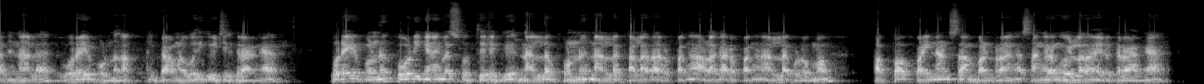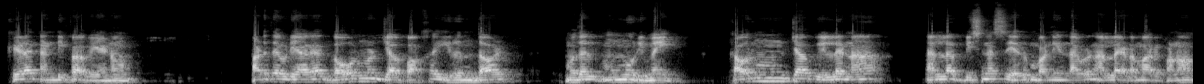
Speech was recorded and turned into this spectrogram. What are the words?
அதனால ஒரே பொண்ணு தான் இப்போ அவங்கள ஒதுக்கி வச்சிருக்கிறாங்க. ஒரே பொண்ணு கோடிக்கணக்கில் சொத்து இருக்கு. நல்ல பொண்ணு நல்ல கலராக இருப்பாங்க அழகாக இருப்பாங்க நல்ல குடும்பம். அப்பா ஃபைனான்ஸ் தான் பண்ணுறாங்க சங்கரங்கோயிலில் தான் இருக்கிறாங்க. கீழே கண்டிப்பாக வேணும். அடுத்தபடியாக கவர்மெண்ட் ஜாப்பாக இருந்தால் முதல் முன்னுரிமை. கவர்மெண்ட் ஜாப் இல்லைன்னா நல்ல பிஸ்னஸ் எதுவும் பண்ணியிருந்தா கூட நல்ல இடமா இருக்கணும்.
